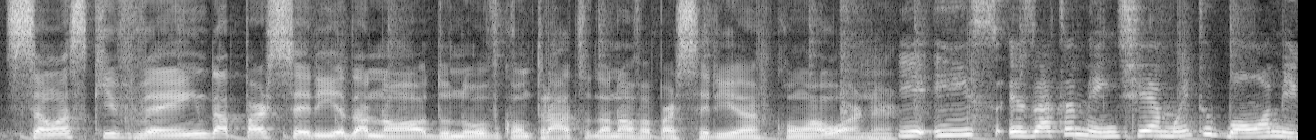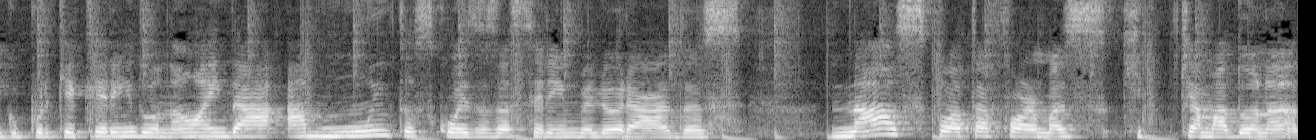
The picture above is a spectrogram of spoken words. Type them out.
são as que vêm da parceria da no- do novo contrato, da nova parceria com a Warner. E isso, exatamente, e é muito bom, amigo, porque querendo ou não, ainda há muitas coisas a serem melhoradas nas plataformas que, que a Madonna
